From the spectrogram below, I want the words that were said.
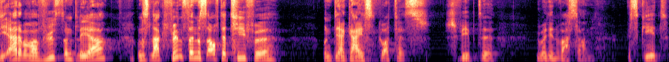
Die Erde aber war wüst und leer und es lag Finsternis auf der Tiefe und der Geist Gottes schwebte über den Wassern. Es geht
